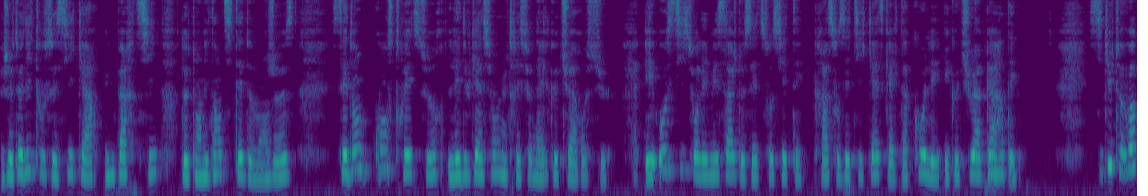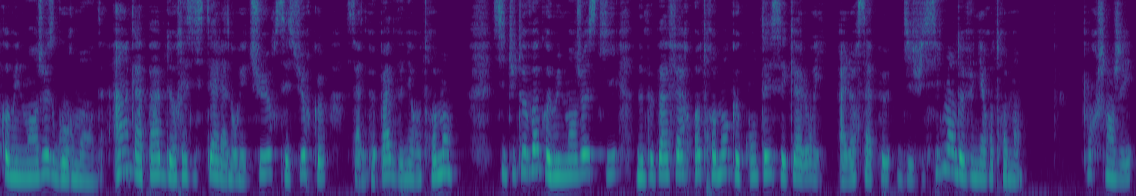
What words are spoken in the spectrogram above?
Je te dis tout ceci car une partie de ton identité de mangeuse s'est donc construite sur l'éducation nutritionnelle que tu as reçue, et aussi sur les messages de cette société, grâce aux étiquettes qu'elle t'a collées et que tu as gardées. Si tu te vois comme une mangeuse gourmande, incapable de résister à la nourriture, c'est sûr que ça ne peut pas devenir autrement. Si tu te vois comme une mangeuse qui ne peut pas faire autrement que compter ses calories, alors ça peut difficilement devenir autrement. Pour changer,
